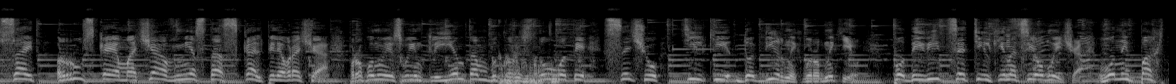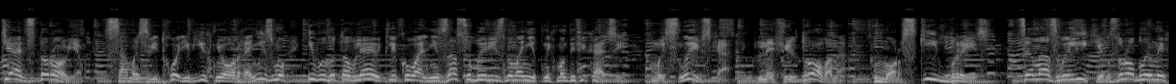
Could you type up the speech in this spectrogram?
Сайт «Русская моча вместо скальпеля врача пропонує своїм клієнтам використовувати сечу тільки добірних виробників. Подивіться тільки на ці обличчя. Вони пахтять здоров'ям. Саме з відходів їхнього організму і виготовляють лікувальні засоби різноманітних модифікацій. Мисливська, нефільтрована, морський бриз. Це назви ліків, зроблених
